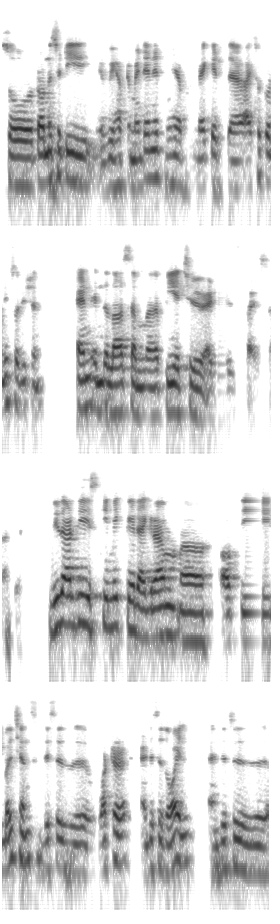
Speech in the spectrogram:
so tonicity we have to maintain it. We have to make it the isotonic solution, and in the last some uh, pH identifiers are there. These are the schematic diagram uh, of the emulsions. This is uh, water and this is oil and this is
